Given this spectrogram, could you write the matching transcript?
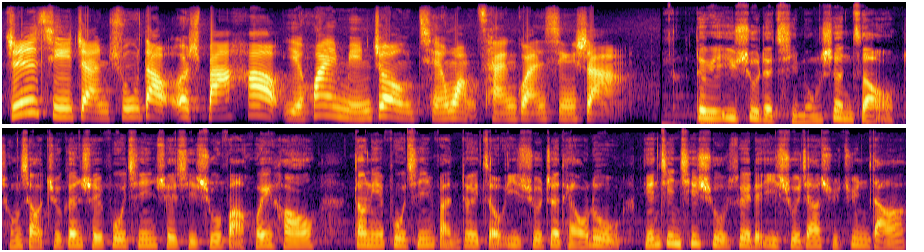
即日起展出到二十八号，也欢迎民众前往参观欣赏。对于艺术的启蒙甚早，从小就跟随父亲学习书法挥毫。当年父亲反对走艺术这条路，年近七十五岁的艺术家许俊达，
